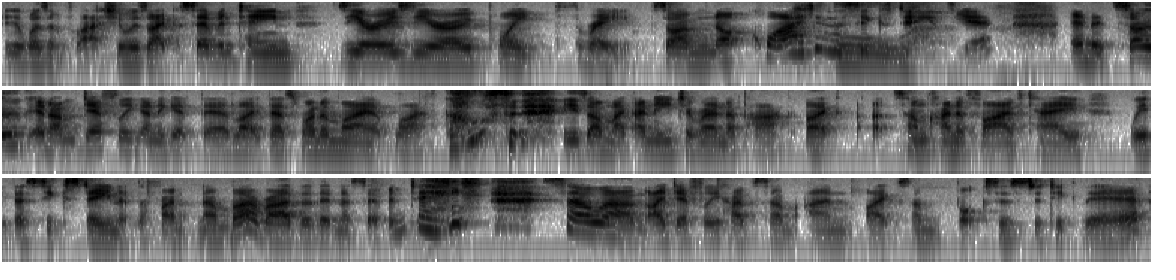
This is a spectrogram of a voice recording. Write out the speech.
it wasn't flash. It was like seventeen zero zero point three. So I'm not quite in the Ooh. sixteens yet, and it's so. And I'm definitely going to get there. Like that's one of my life goals. is I'm like I need to run a park like uh, some kind of 5k with a 16 at the front number rather than a 17. so um, I definitely have some un, like some boxes to tick there,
